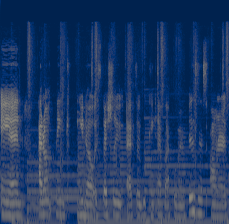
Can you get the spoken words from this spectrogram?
and I don't think, you know, especially after looking at Black women business owners,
